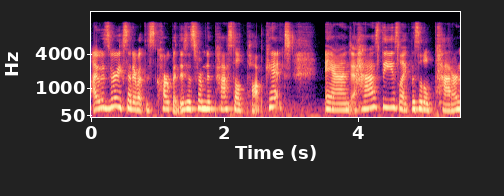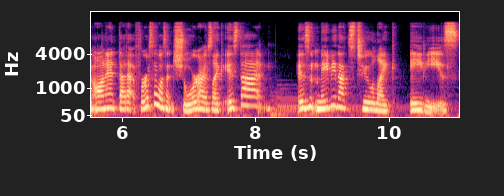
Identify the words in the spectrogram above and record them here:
I was very excited about this carpet. This is from the Pastel Pop Kit and it has these like this little pattern on it that at first I wasn't sure. I was like, is that, isn't, maybe that's too like 80s.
